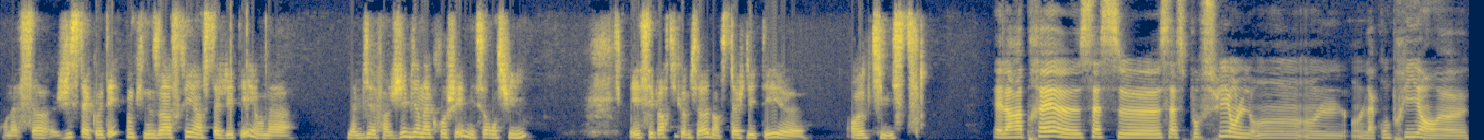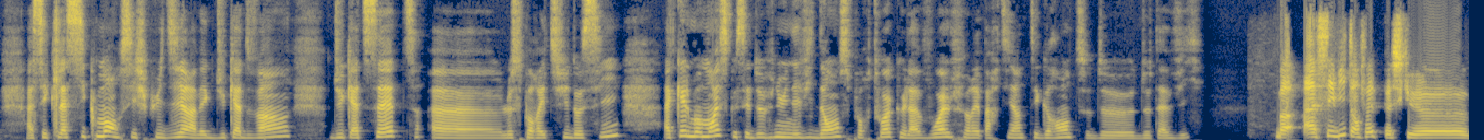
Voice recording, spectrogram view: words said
on a ça juste à côté. Donc, il nous a inscrit à un stage d'été et on a, on a bien, enfin, j'ai bien accroché, mes sœurs ont suivi. Et c'est parti comme ça, d'un stage d'été en optimiste. Et alors après, euh, ça se ça se poursuit. On, l'a compris en, euh, assez classiquement, si je puis dire, avec du 4-20, du 4-7, euh, le sport études aussi. À quel moment est-ce que c'est devenu une évidence pour toi que la voile ferait partie intégrante de, de ta vie? Bah assez vite en fait, parce que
